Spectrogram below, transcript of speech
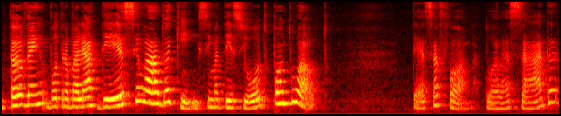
Então, eu venho, vou trabalhar desse lado aqui, em cima desse outro ponto alto dessa forma. Dou a laçada,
